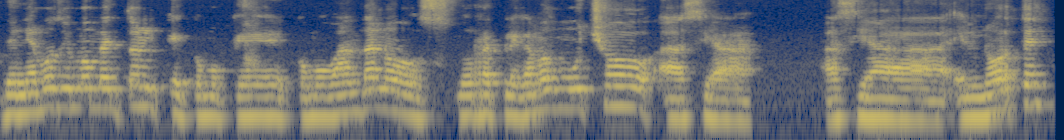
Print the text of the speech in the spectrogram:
veníamos de un momento en el que como que como banda nos, nos replegamos mucho hacia, hacia el norte.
